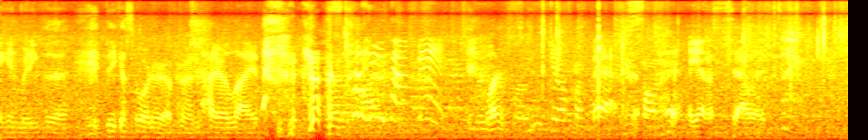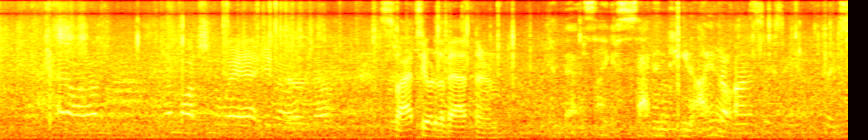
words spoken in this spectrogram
Megan waiting for the biggest order of her entire life. Not even that big. what? Get off my back, son. I got a salad. I know, I'm, I'm launching away at, you know. So I have to go to the bathroom. Look at that, it's like 17 items. No, honestly, stay here, please.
